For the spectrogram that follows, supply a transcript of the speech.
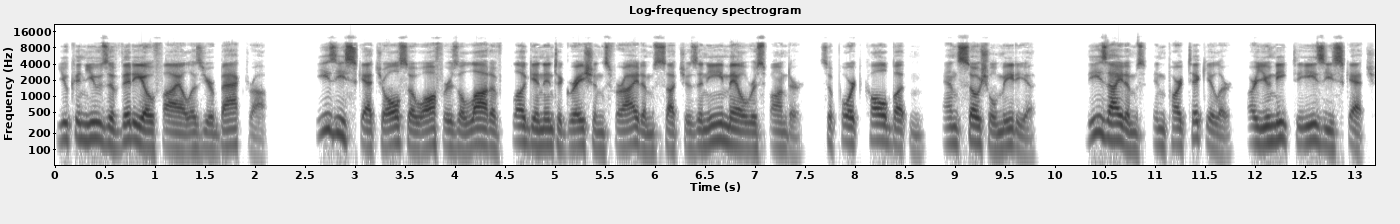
you can use a video file as your backdrop. Easy Sketch also offers a lot of plug-in integrations for items such as an email responder, support call button, and social media. These items, in particular, are unique to Easy Sketch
